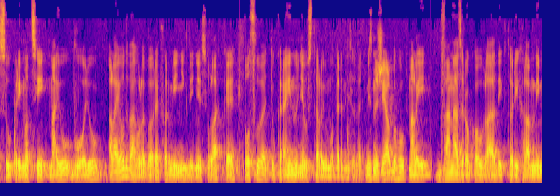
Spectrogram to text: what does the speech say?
sú pri moci, majú vôľu, ale aj odvahu, lebo reformy nikdy nie sú ľahké, posúvať tú krajinu, neustále ju modernizovať. My sme žiaľ Bohu mali 12 rokov vlády, ktorých hlavným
